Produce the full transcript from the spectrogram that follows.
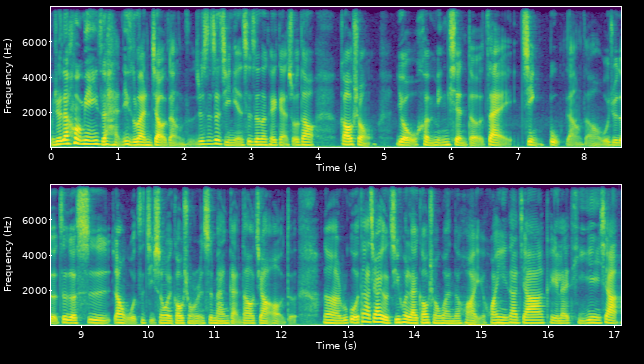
我觉得在后面一直喊，一直乱叫，这样子，就是这几年是真的可以感受到高雄有很明显的在进步，这样子啊。我觉得这个是让我自己身为高雄人是蛮感到骄傲的。那如果大家有机会来高雄玩的话，也欢迎大家可以来体验一下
